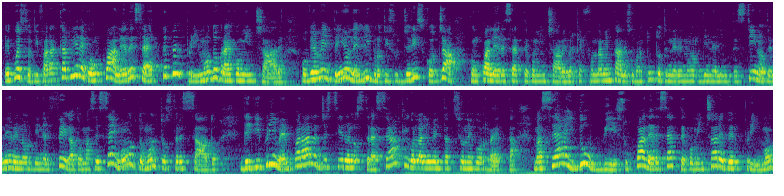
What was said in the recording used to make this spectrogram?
e questo ti farà capire con quale reset per primo dovrai cominciare. Ovviamente io nel libro ti suggerisco già con quale reset cominciare perché è fondamentale soprattutto tenere in ordine l'intestino, tenere in ordine il fegato, ma se sei molto molto stressato devi prima imparare a gestire lo stress e anche con l'alimentazione corretta, ma se hai dubbi su quale reset cominciare per primo,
